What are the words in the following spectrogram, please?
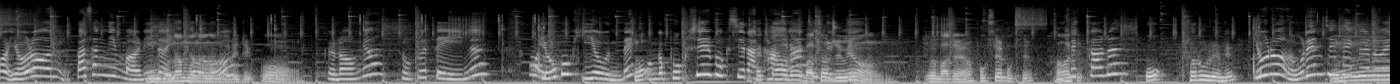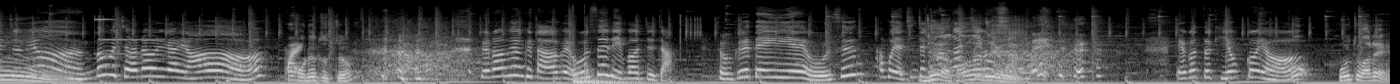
어, 요런 빠상님 머리도 음, 있고. 무난무난한 머리도 있고. 그러면 도그데이는 어, 요거 귀여운데? 어? 뭔가 복실복실한 색깔을 강아지 맞춰주면 이거 맞아요. 복슬복슬. 강아지. 색깔은 어? 잘 어울리는데? 요런 오렌지색으로 음. 해주면 잘 어울려요. 딱 어려졌죠? 그러면 그 다음에 옷을 입어주자. 도그데이의 옷은 아 뭐야 진짜 뭐야, 강아지, 강아지 옷. 옷인데? 이것도 귀엽고요. 어? 오른쪽 아래.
